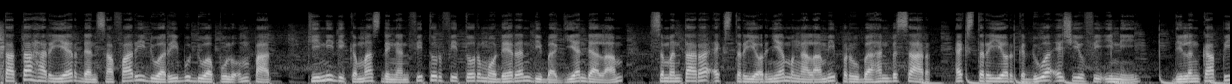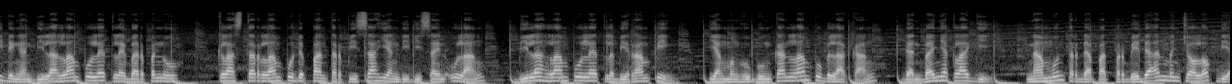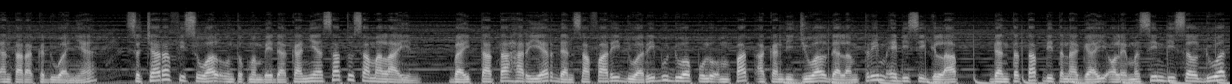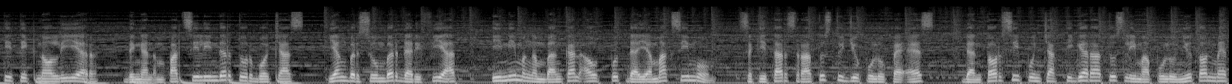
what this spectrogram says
Tata Harrier dan Safari 2024, kini dikemas dengan fitur-fitur modern di bagian dalam, sementara eksteriornya mengalami perubahan besar. Eksterior kedua SUV ini, dilengkapi dengan bilah lampu LED lebar penuh, klaster lampu depan terpisah yang didesain ulang, bilah lampu LED lebih ramping, yang menghubungkan lampu belakang, dan banyak lagi. Namun terdapat perbedaan mencolok di antara keduanya, secara visual untuk membedakannya satu sama lain baik Tata Harrier dan Safari 2024 akan dijual dalam trim edisi gelap, dan tetap ditenagai oleh mesin diesel 2.0 liter, dengan 4 silinder turbocharged, yang bersumber dari Fiat, ini mengembangkan output daya maksimum, sekitar 170 PS, dan torsi puncak 350 Nm,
